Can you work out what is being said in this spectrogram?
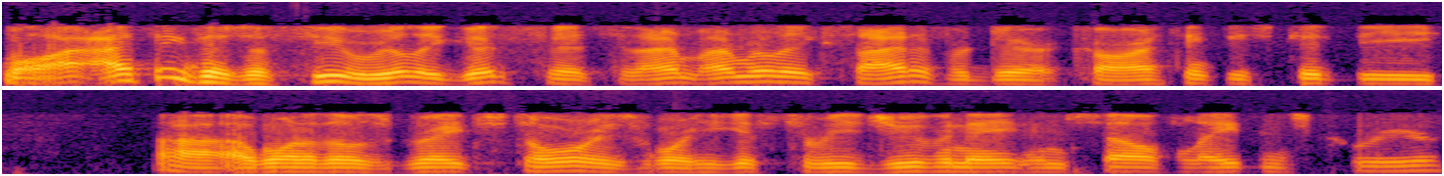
Well, I think there's a few really good fits, and I'm I'm really excited for Derek Carr. I think this could be uh, one of those great stories where he gets to rejuvenate himself late in his career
